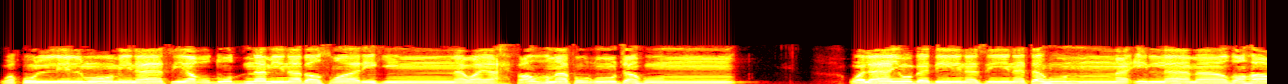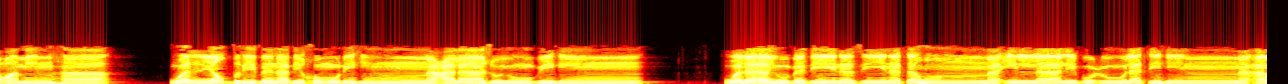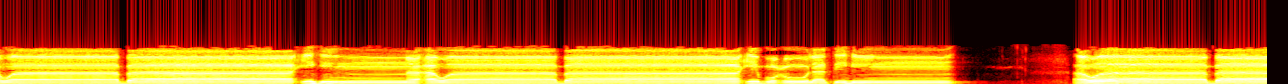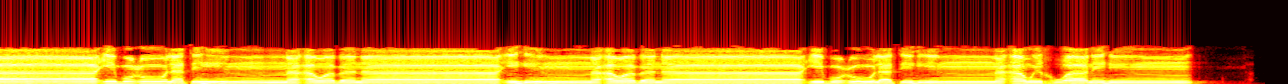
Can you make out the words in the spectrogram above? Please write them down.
وقل للمؤمنات يغضضن من بصارهن ويحفظن فروجهن ولا يبدين زينتهن إلا ما ظهر منها وليضربن بخمرهن على جيوبهن ولا يبدين زينتهن إلا لبعولتهن أو آبائهن أو آباء بعولتهن أو آباء بعولتهن أو أبنائهن أو أبناء بعولتهن أو إخوانهن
